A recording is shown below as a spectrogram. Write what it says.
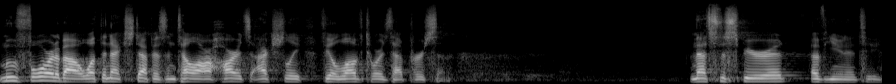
move forward about what the next step is until our hearts actually feel love towards that person. And that's the spirit of unity.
